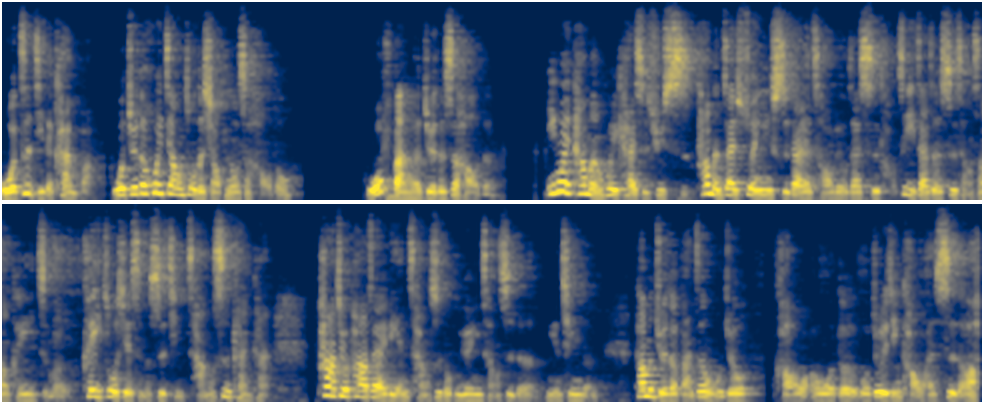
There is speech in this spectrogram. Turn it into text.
我自己的看法，我觉得会这样做的小朋友是好的哦。我反而觉得是好的，因为他们会开始去思，他们在顺应时代的潮流，在思考自己在这个市场上可以怎么，可以做些什么事情，尝试看看。怕就怕在连尝试都不愿意尝试的年轻人，他们觉得反正我就考我的，我就已经考完试了啊、哦，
